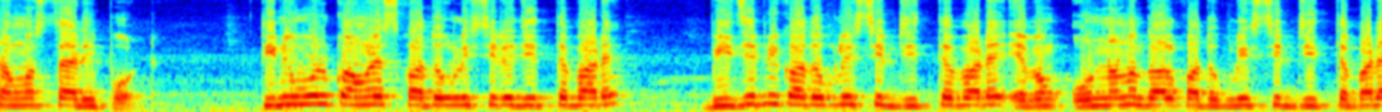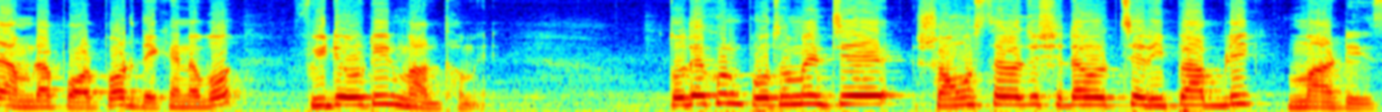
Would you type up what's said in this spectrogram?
সংস্থার রিপোর্ট? তৃণমূল কংগ্রেস কতগুলি সিটে জিততে পারে? বিজেপি কতগুলি সিট জিততে পারে? এবং অন্যান্য দল কতগুলি সিট জিততে পারে? আমরা পরপর দেখে নেব ভিডিওটির মাধ্যমে। তো দেখুন প্রথমের যে সংস্থা রয়েছে সেটা হচ্ছে রিপাবলিক মার্টিস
